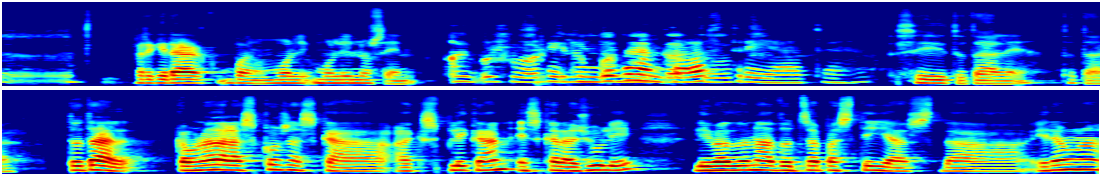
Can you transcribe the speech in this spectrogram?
Mm. Perquè era, bueno, molt, molt innocent. Ai, per favor, Que quina quin paneta documental has tot. triat, eh? Sí, total, eh? Total. Total, que una de les coses que expliquen és que la Julie li va donar 12 pastilles de... Eren una...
